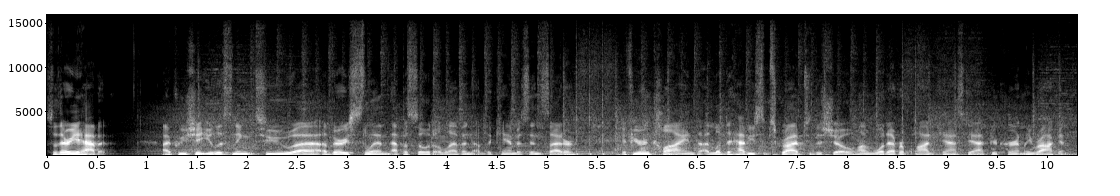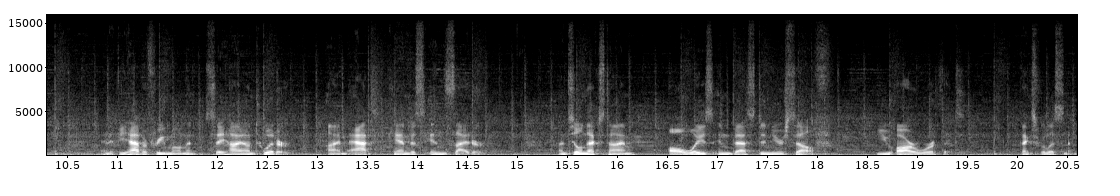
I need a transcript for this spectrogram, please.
So there you have it. I appreciate you listening to uh, a very slim episode 11 of the Canvas Insider. If you're inclined, I'd love to have you subscribe to the show on whatever podcast app you're currently rocking. And if you have a free moment, say hi on Twitter. I'm at Canvas Insider. Until next time, always invest in yourself. You are worth it. Thanks for listening.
